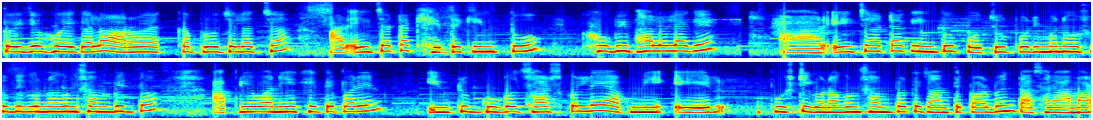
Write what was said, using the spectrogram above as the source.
তো এই যে হয়ে গেল আরও এক কাপ রোজেলা চা। আর এই চাটা খেতে কিন্তু খুবই ভালো লাগে। আর এই চাটা কিন্তু প্রচুর পরিমাণে ওষুধি গুণাগুণ সমৃদ্ধ। আপনিও বানিয়ে খেতে পারেন। ইউটিউব, গুগল সার্চ করলেই আপনি এর পুষ্টি গুণাগুণ সম্পর্কে জানতে পারবেন। তাছাড়া আমার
